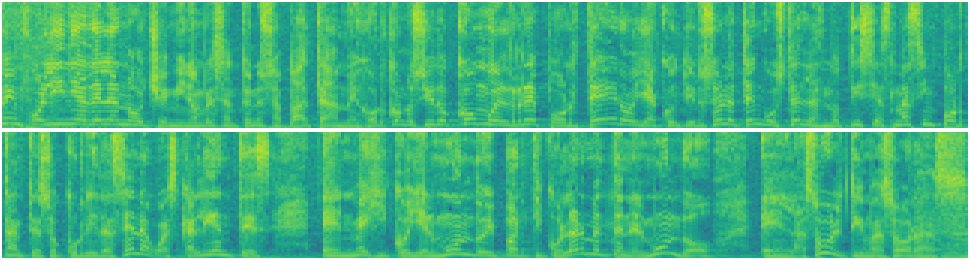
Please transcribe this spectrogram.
a Infolínea de la Noche. Mi nombre es Antonio Zapata, mejor conocido como el reportero, y a continuación le tengo a usted las noticias más importantes ocurridas en Aguascalientes, en México y el mundo, y particularmente en el mundo, en las últimas horas.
